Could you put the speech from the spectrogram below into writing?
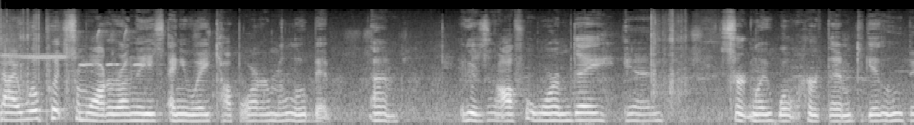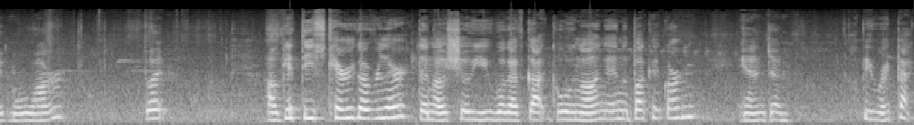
now I will put some water on these anyway, top water them a little bit. Um, it is an awful warm day and certainly won't hurt them to get a little bit more water. But I'll get these carried over there, then I'll show you what I've got going on in the bucket garden, and um, I'll be right back.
